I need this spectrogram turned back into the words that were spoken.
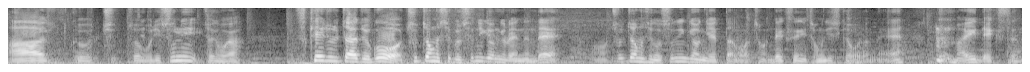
아그 저 뭐지? 순위 저기 뭐야? 스케줄 짜주고 출정식을 순위 경기로 했는데 어, 출정식을 순위 경기 했다고 정, 넥슨이 정지시켜 버렸네. 아이 넥슨.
